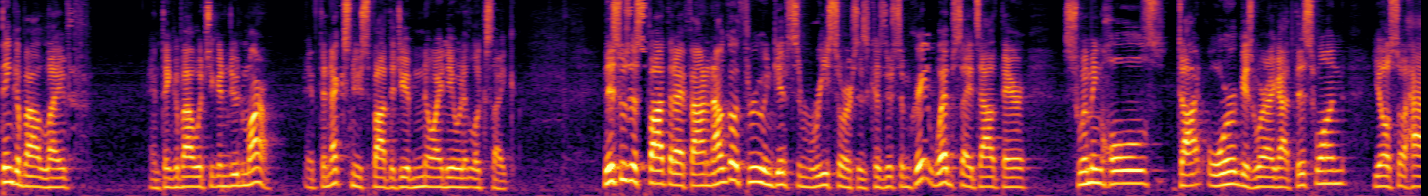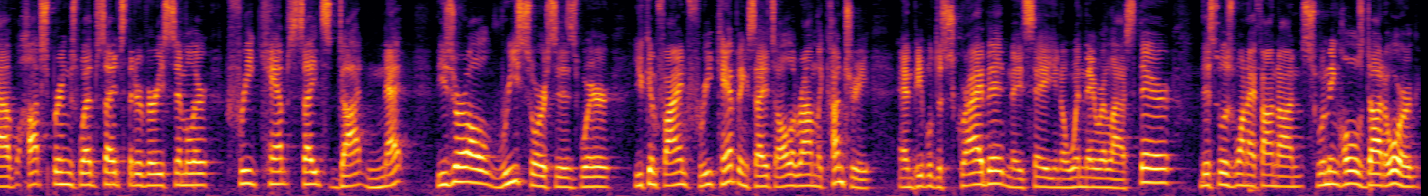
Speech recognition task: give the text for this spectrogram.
think about life, and think about what you're going to do tomorrow at the next new spot that you have no idea what it looks like. This was a spot that I found, and I'll go through and give some resources because there's some great websites out there. Swimmingholes.org is where I got this one. You also have hot springs websites that are very similar, freecampsites.net. These are all resources where you can find free camping sites all around the country, and people describe it and they say, you know, when they were last there. This was one I found on swimmingholes.org,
